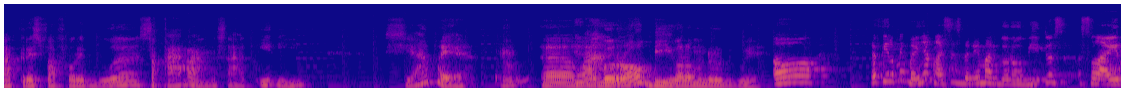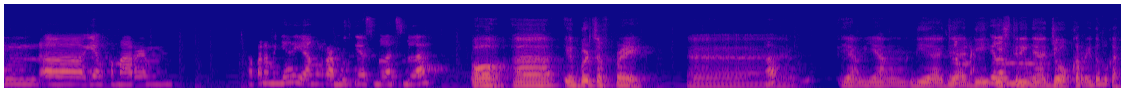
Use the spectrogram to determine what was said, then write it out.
aktris favorit gue sekarang saat ini siapa ya? Uh, Margot Robbie kalau menurut gue. Oh, Filmnya banyak nggak sih sebenarnya Margot Robbie itu selain uh, yang kemarin apa namanya yang rambutnya sebelah sebelah? Oh, uh, Birds of Prey. Uh, huh? Yang yang dia film, jadi film, istrinya Joker itu bukan?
